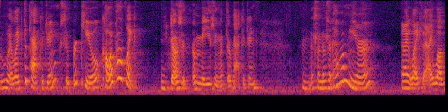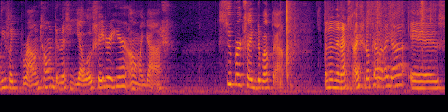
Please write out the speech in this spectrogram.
Ooh, I like the packaging. Super cute. ColourPop, like, does it amazing with their packaging. And this one doesn't have a mirror. And I like that. I love these, like, brown toned and this yellow shade right here. Oh, my gosh. Super excited about that. And then the next eyeshadow palette I got is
